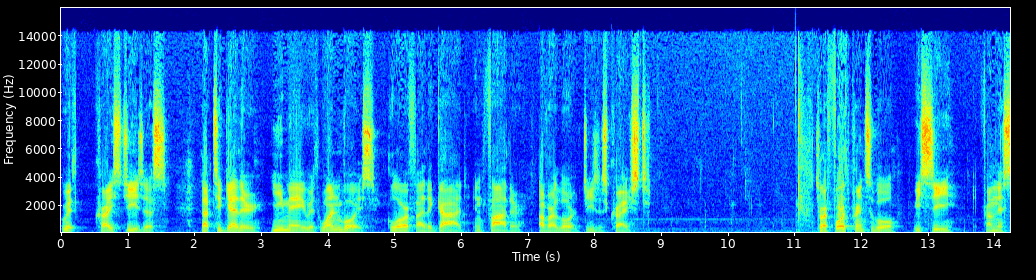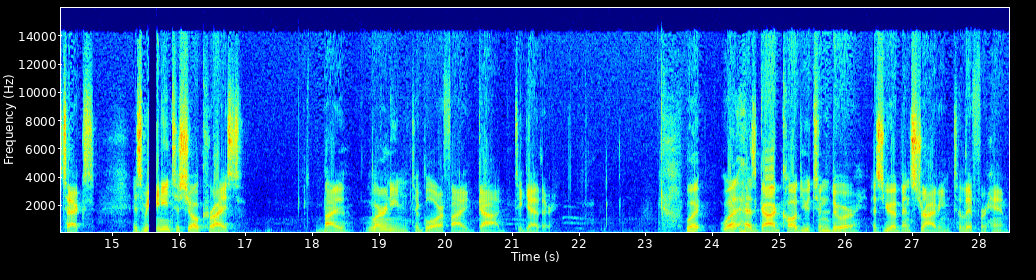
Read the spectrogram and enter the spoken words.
with Christ Jesus, that together ye may with one voice glorify the God and Father of our Lord Jesus Christ. So, our fourth principle we see from this text is we need to show Christ by learning to glorify God together. What, what has God called you to endure as you have been striving to live for Him?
